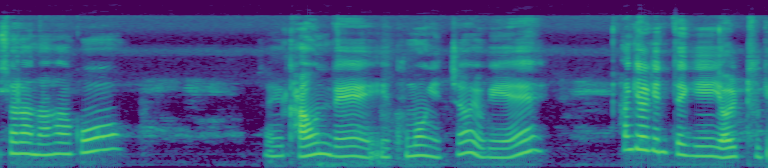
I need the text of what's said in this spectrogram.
햇살 하나 하고 여기 가운데 이 구멍 있죠? 여기에 한결긴뜨기 12개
